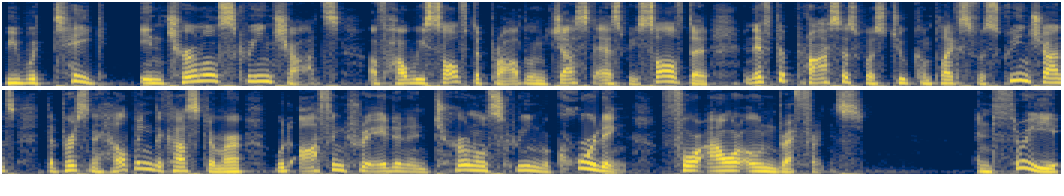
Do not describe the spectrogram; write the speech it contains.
we would take internal screenshots of how we solved the problem just as we solved it. And if the process was too complex for screenshots, the person helping the customer would often create an internal screen recording for our own reference. And three,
